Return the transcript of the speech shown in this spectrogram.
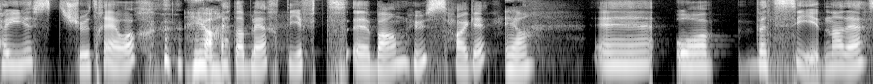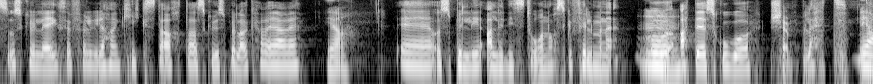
høyest 23 år. Ja. Etablert, gift, eh, barn, hus, hage. Ja. Eh, og ved siden av det så skulle jeg selvfølgelig ha en kickstarta skuespillerkarriere. Ja. Eh, og spille i alle de store norske filmene. Mm. Og at det skulle gå kjempelett. ja.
